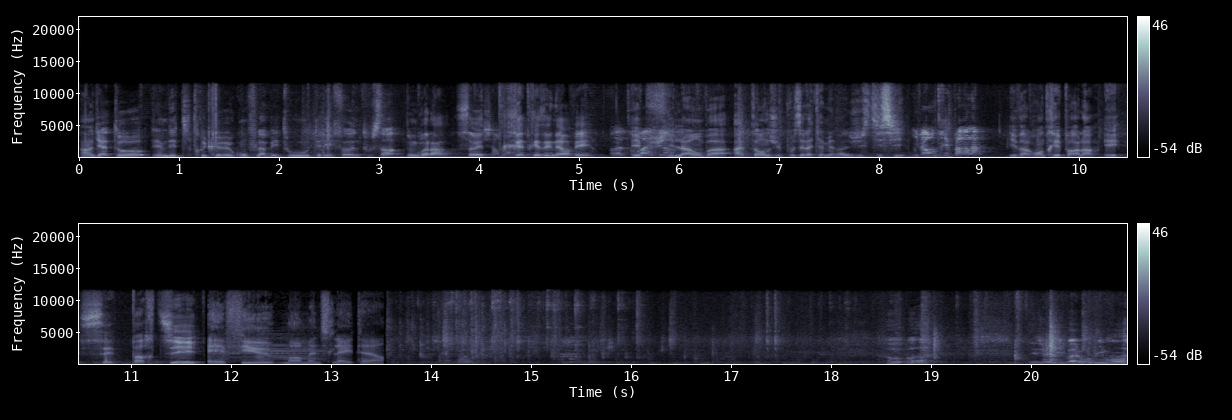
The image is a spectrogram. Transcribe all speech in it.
un gâteau, et même des petits trucs euh, gonflables et tout, téléphone, tout ça. Donc voilà, ça va être Charmant. très très énervé. On a trop Et hâte puis là. là, on va attendre, je vais poser la caméra juste ici. Il va entrer par là. Il va rentrer par là et c'est parti. A few moments later. Oh bah, des jolis ballons, dis-moi.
